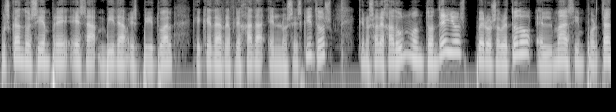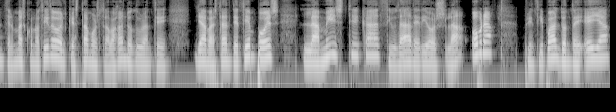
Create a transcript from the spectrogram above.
buscando siempre esa vida espiritual que queda reflejada en los escritos, que nos ha dejado un montón de ellos, pero sobre todo el más importante, el más conocido, el que estamos trabajando durante ya bastante tiempo, es La mística ciudad de Dios, la obra principal donde ella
